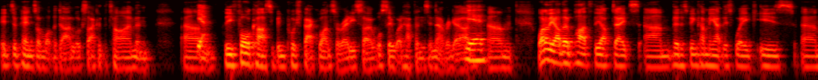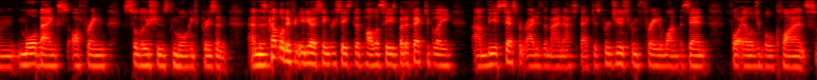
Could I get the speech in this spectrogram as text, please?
it depends on what the data looks like at the time. And um, Yeah. the forecasts have been pushed back once already, so we'll see what happens in that regard. Yeah. Um, one of the other parts of the updates um, that has been coming out this week is um, more banks offering solutions to mortgage prison. And there's a couple of different idiosyncrasies to the policies, but effectively, um, the assessment rate is the main aspect. It's reduced from 3 to 1% for eligible clients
